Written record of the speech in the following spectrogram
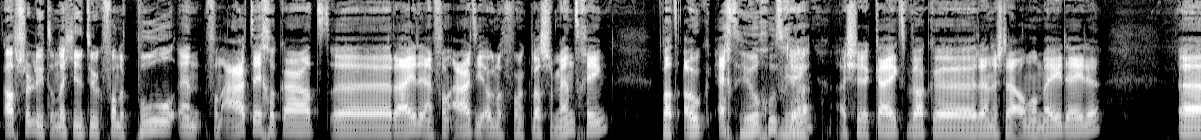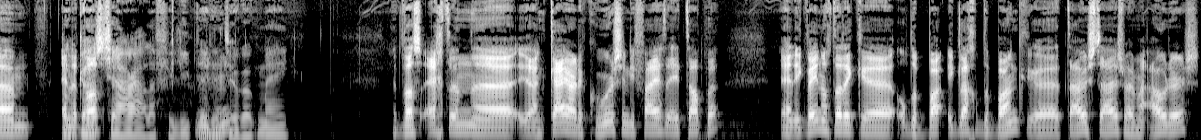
Absoluut, omdat je natuurlijk Van der Poel en Van Aert tegen elkaar had eh, rijden. En Van Aert die ook nog voor een klassement ging. Wat ook echt heel goed Ja. ging. Als je kijkt welke renners daar allemaal meededen. Ehm, en het was, Pogacar, Alaphilippe deed Mhm. natuurlijk ook mee. het was echt een, eh, ja, een keiharde koers in die vijfde etappe. En ik weet nog dat ik eh, op de ba- ik lag op de bank eh, thuis thuis bij mijn ouders.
